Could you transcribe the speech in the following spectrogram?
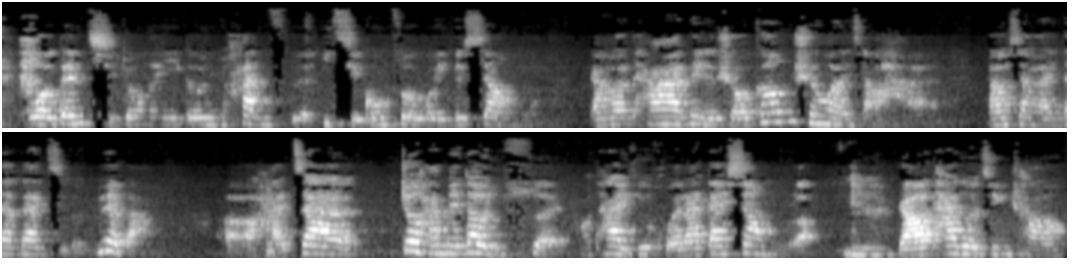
我跟其中的一个女汉子一起工作过一个项目，然后他那个时候刚生完小孩，然后小孩大概几个月吧，呃，还在就还没到一岁，然后他已经回来带项目了，嗯然后他就经常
